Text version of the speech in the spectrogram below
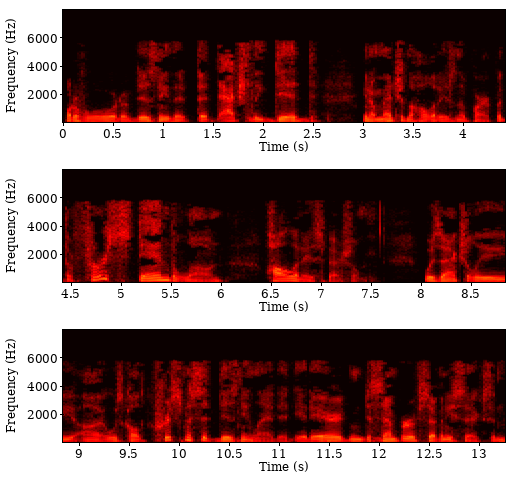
Wonderful World of Disney that, that actually did you know, mention the holidays in the park. But the first standalone holiday special was actually uh, it was called Christmas at Disneyland. It, it aired in December of '76, and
